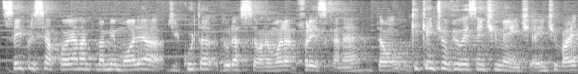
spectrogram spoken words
sempre se apoia na, na memória de curta duração, na memória fresca, né? Então, o que, que a gente ouviu recentemente? A gente vai.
